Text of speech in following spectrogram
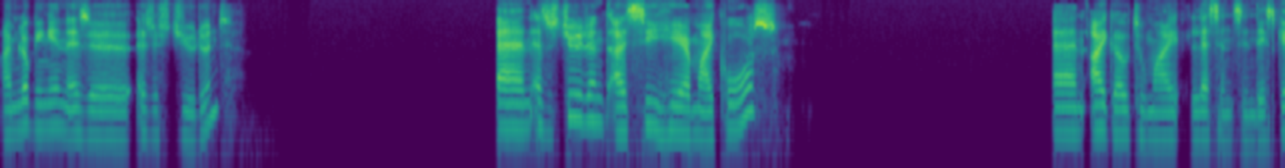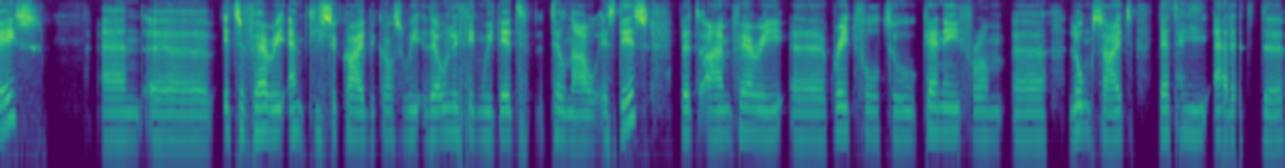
I'm logging in as a as a student. And as a student, I see here my course. And I go to my lessons in this case. And uh, it's a very empty Sakai because we the only thing we did till now is this. But I'm very uh, grateful to Kenny from uh, Longsight that he added the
